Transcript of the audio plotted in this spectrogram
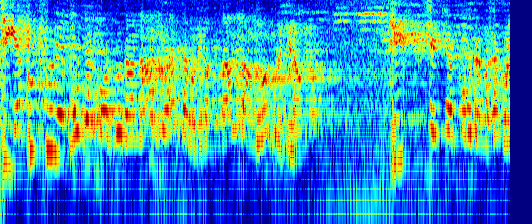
যে একত্তরে ভোটের মর্যাদা না দেওয়ার কারণে পাকিস্তানের আন্দোলন করেছিলাম। ঠিক শেষ সাহেব ক্ষমতায় বসার পরে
